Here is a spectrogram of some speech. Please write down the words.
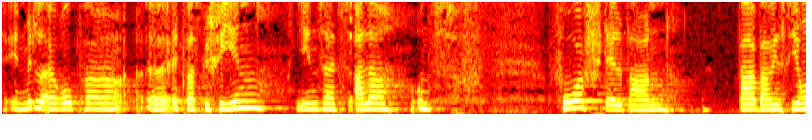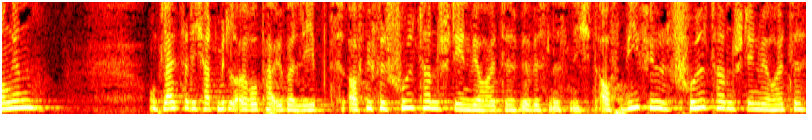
in Mitteleuropa äh, etwas geschehen, jenseits aller uns vorstellbaren Barbarisierungen? Und gleichzeitig hat Mitteleuropa überlebt. Auf wie viel Schultern stehen wir heute? Wir wissen es nicht. Auf wie viel Schultern stehen wir heute?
